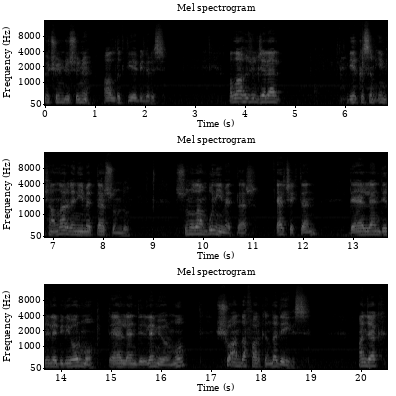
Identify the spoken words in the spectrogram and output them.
üçüncüsünü aldık diyebiliriz. Allahu Zülcelal bir kısım imkanlar ve nimetler sundu sunulan bu nimetler gerçekten değerlendirilebiliyor mu, değerlendirilemiyor mu? Şu anda farkında değiliz. Ancak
